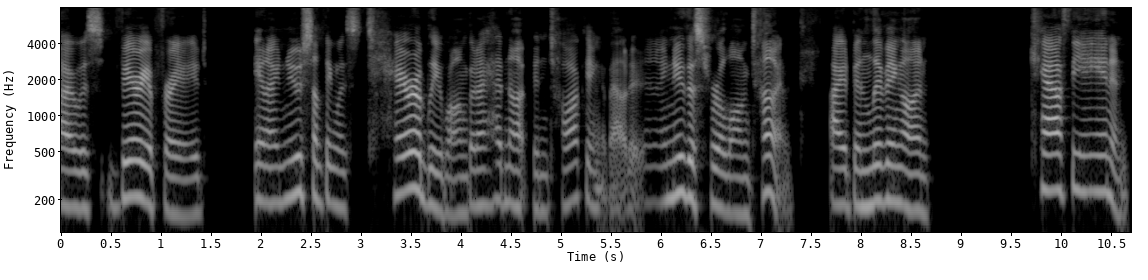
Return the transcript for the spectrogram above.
I was very afraid. And I knew something was terribly wrong, but I had not been talking about it. And I knew this for a long time. I had been living on caffeine and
